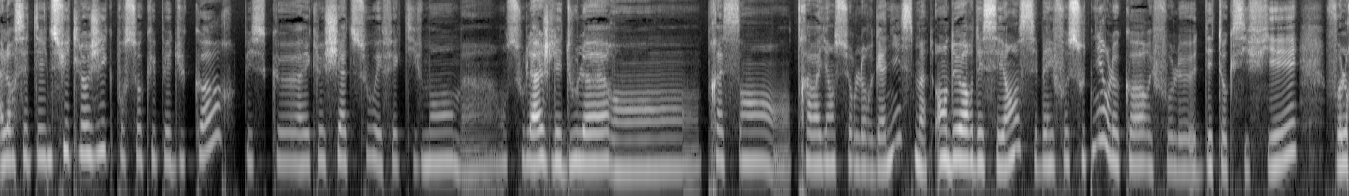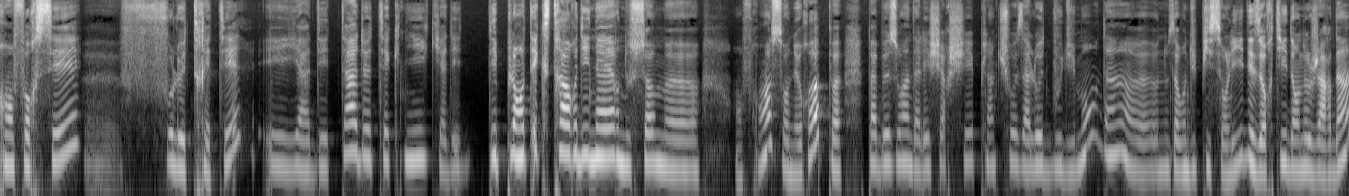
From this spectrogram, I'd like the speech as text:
Alors c'était une suite logique pour s'occuper du corps, puisque avec le shiatsu, effectivement, ben, on soulage les douleurs en pressant, en travaillant sur l'organisme. En dehors des séances, eh ben, il faut soutenir le corps, il faut le détoxifier, il faut le renforcer, euh, faut le traiter. Et il y a des tas de techniques, il y a des des plantes extraordinaires. Nous sommes euh, en France, en Europe. Pas besoin d'aller chercher plein de choses à l'autre bout du monde. hein. Euh, nous avons du pissenlit, des orties dans nos jardins.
